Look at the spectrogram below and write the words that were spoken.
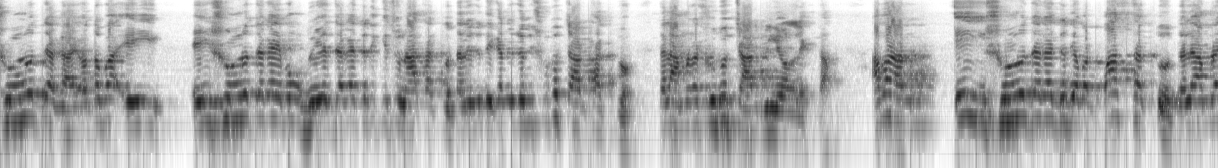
শূন্যর জায়গায় অথবা এই এই শূন্যর জায়গায় এবং দুইয়ের জায়গায় যদি কিছু না থাকতো, তাহলে যদি এখানে যদি শুধু চার থাকতো, তাহলে আমরা শুধু চার বিলিয়ন লিখতাম। আবার এই শূন্য জায়গায় যদি আবার পাঁচ থাকতো, তাহলে আমরা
